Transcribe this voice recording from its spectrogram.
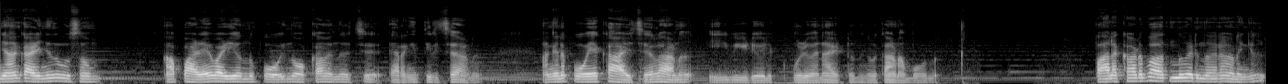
ഞാൻ കഴിഞ്ഞ ദിവസം ആ പഴയ വഴി ഒന്ന് പോയി നോക്കാമെന്ന് വെച്ച് ഇറങ്ങി തിരിച്ചതാണ്. അങ്ങനെ പോയ കാഴ്ചകളാണ് ഈ വീഡിയോയിൽ മുഴുവനായിട്ട് നിങ്ങൾ കാണാൻ പോകുന്നത്. പാലക്കാട് ഭാഗത്തുനിന്ന് വരുന്നവരാണെങ്കിൽ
